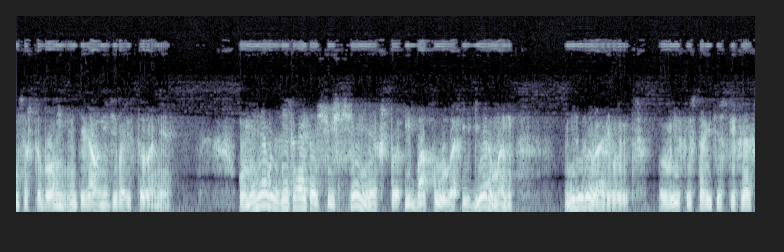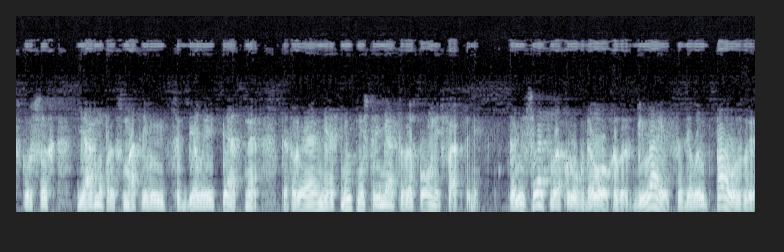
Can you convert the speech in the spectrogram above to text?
постараемся, чтобы он не терял нити повествования. У меня возникает ощущение, что и Бакула, и Герман не договаривают. В их исторических экскурсах явно просматриваются белые пятна, которые они отнюдь не стремятся заполнить фактами. Колесят вокруг да около, сбиваются, делают паузы,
